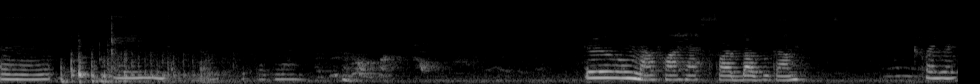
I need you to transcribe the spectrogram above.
Uh, okay. Do mouthwash as for bubblegum flavor.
